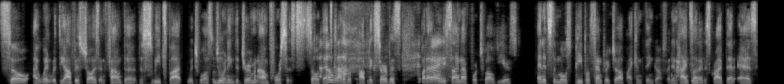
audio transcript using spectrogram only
So I went with the obvious choice and found the the sweet spot, which was mm-hmm. joining the German German Armed Forces. So that's oh, wow. kind of a public service, but I only signed up for 12 years. And it's the most people centric job I can think of. And in hindsight, mm-hmm. I describe that as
